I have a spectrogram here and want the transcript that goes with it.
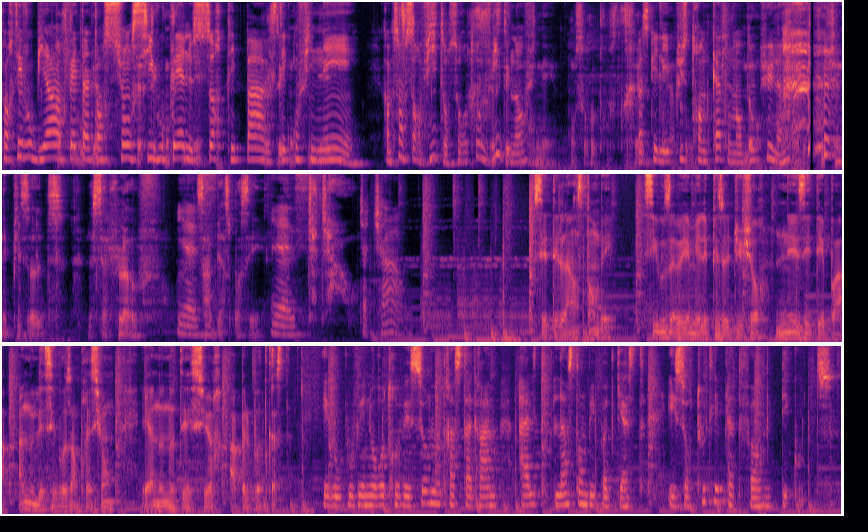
Portez-vous bien, faites bien. attention, s'il vous plaît, ne sortez pas, Restez restez, confinés. Comme ça, on sort vite, on se retrouve vite, non? confinés. On se retrouve très Parce que les plus 34, on n'en peut plus, là. le prochain épisode. Le self-love. Yes. Ça va bien se passer. Yes. Ciao, ciao. Ciao, ciao. C'était l'instant B. Si vous avez aimé l'épisode du jour, n'hésitez pas à nous laisser vos impressions et à nous noter sur Apple Podcast. Et vous pouvez nous retrouver sur notre Instagram, alt l'instant B podcast, et sur toutes les plateformes d'écoute.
